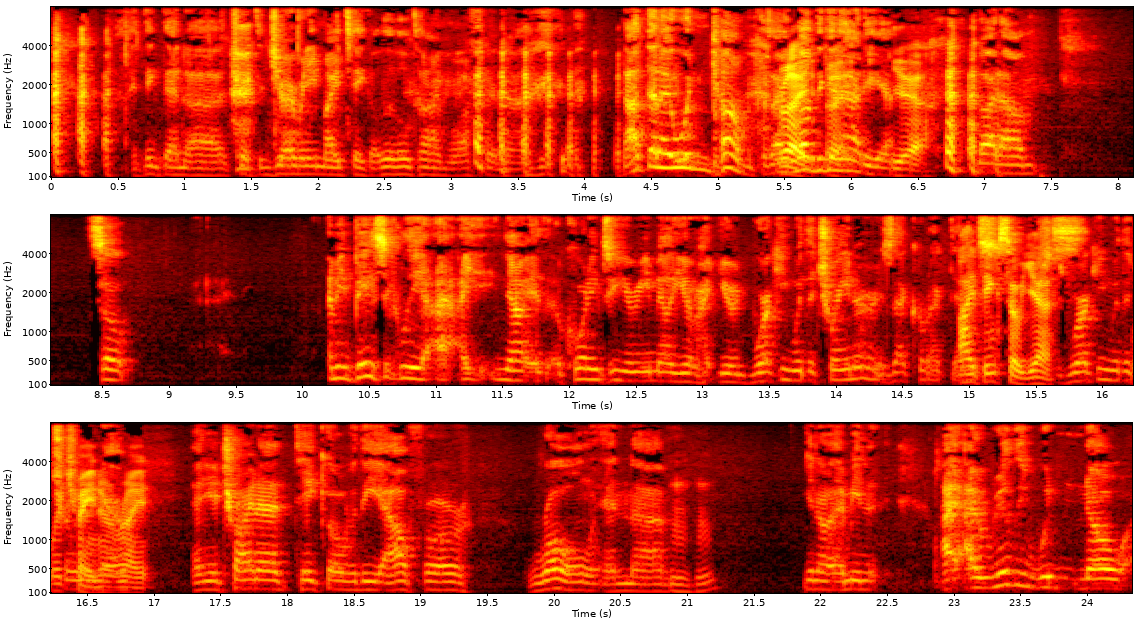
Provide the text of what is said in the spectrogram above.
I think that uh, a trip to Germany might take a little time off. And, uh, not that I wouldn't come because I'd Right, love to get right. out of here. Yeah. But um, so I mean, basically, I, I now according to your email, you're you're working with a trainer. Is that correct? I think so. Yes. She's working with a trainer, trainer, right? And you're trying to take over the alpha role. And um, hmm you know, I mean, I, I really wouldn't know,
